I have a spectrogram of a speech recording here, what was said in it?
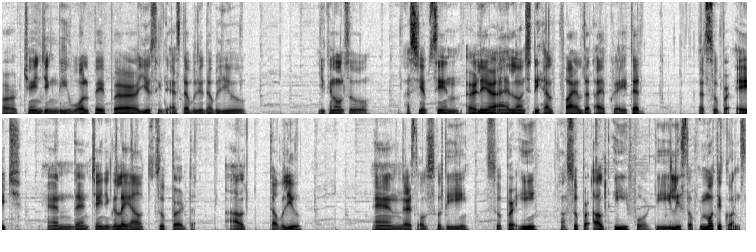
or changing the wallpaper using the SWWW. You can also, as you have seen earlier, I launched the help file that I've created. That's super H and then changing the layout, super alt W. And there's also the super E, uh, super alt E for the list of emoticons.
